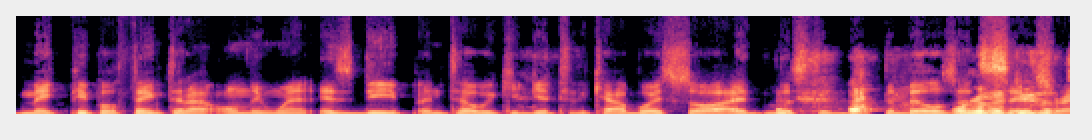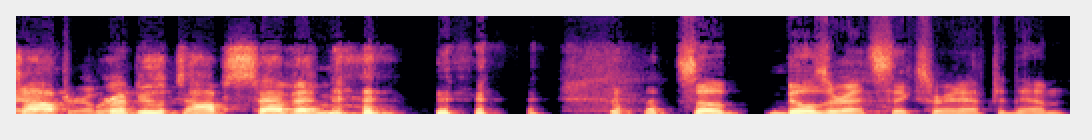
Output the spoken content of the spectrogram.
make people think that I only went as deep until we could get to the Cowboys. So I listed the Bills We're at gonna do the right top after them. we're gonna do the top seven. So Bills are at six right after them.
